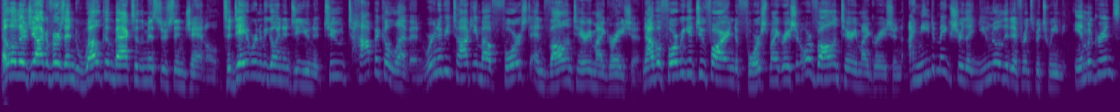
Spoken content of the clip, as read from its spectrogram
Hello there geographers and welcome back to the Mr. Sinn channel. Today we're going to be going into unit 2, topic 11. We're going to be talking about forced and voluntary migration. Now before we get too far into forced migration or voluntary migration, I need to make sure that you know the difference between immigrants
